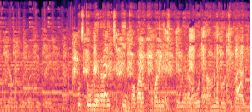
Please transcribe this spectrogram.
अभी मोबाइल देख रहे हैं कुछ तो मेरा देख सकते हैं कबाड़ कबाड़ देख सकते हैं मेरा बहुत घामने हो चुका है अभी।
